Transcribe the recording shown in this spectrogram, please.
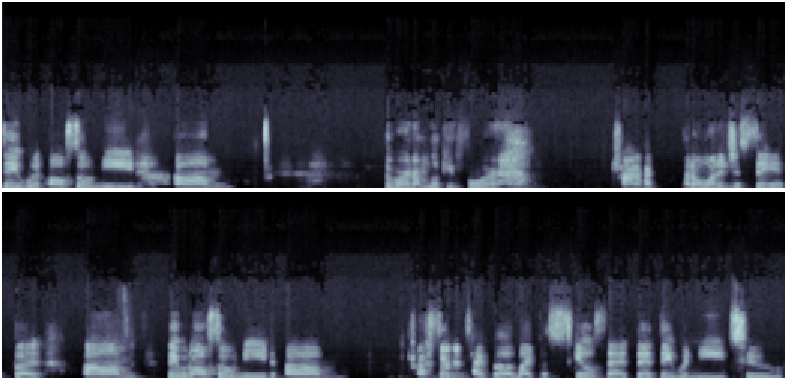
they would also need um, the word I'm looking for. Trying to, I don't want to just say it, but um, they would also need um, a certain type of like a skill set that they would need to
